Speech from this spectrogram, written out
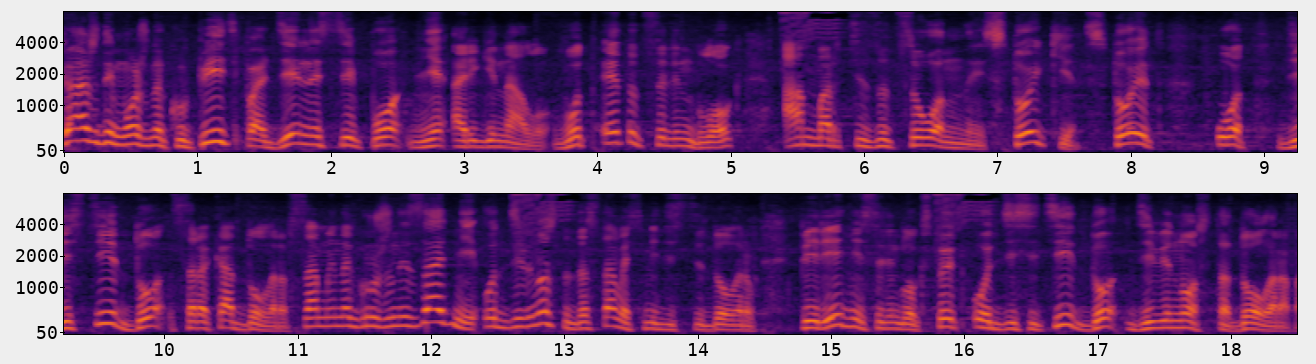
Каждый можно купить по отдельности по неоригиналу. Вот этот сайлентблок амортизационной стойки стоит от 10 до 40 долларов. Самый нагруженный задний от 90 до 180 долларов. Передний сайлентблок стоит от 10 до 90 долларов.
